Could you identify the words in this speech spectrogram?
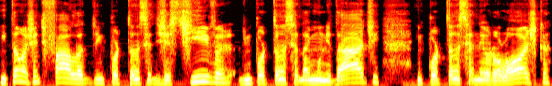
Então a gente fala de importância digestiva, de importância da imunidade, importância neurológica.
